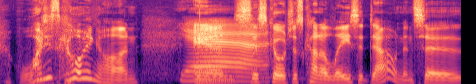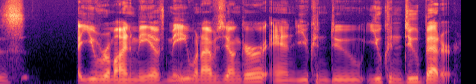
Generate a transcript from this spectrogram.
What is going on? Yeah. And Sisko just kind of lays it down and says, you remind me of me when I was younger and you can do you can do better.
